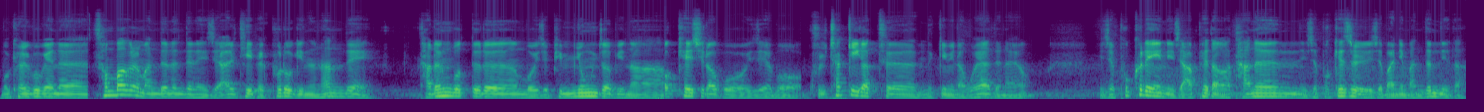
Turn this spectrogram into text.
뭐 결국에는 선박을 만드는 데는 이제 RT 100%기는 한데 다른 곳들은 뭐 이제 빔 용접이나 버켓이라고 이제 뭐 굴착기 같은 느낌이라고 해야 되나요? 이제 포크레인 이제 앞에다가 다는 이제 버켓을 이제 많이 만듭니다.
